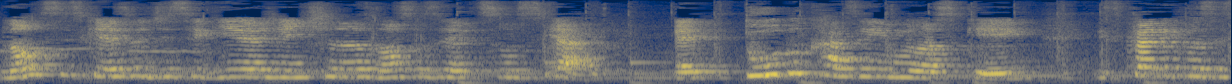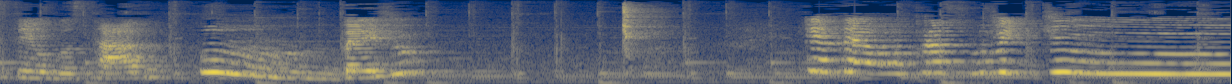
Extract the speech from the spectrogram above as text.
Não se esqueça de seguir a gente nas nossas redes sociais. É tudo Casinho Me Lasquei. Espero que vocês tenham gostado. Um beijo e até o próximo vídeo.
